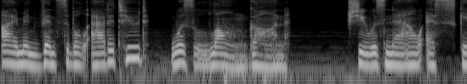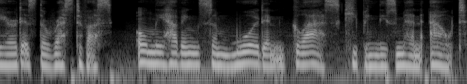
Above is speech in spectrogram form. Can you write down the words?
I'm invincible attitude was long gone. She was now as scared as the rest of us, only having some wood and glass keeping these men out.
